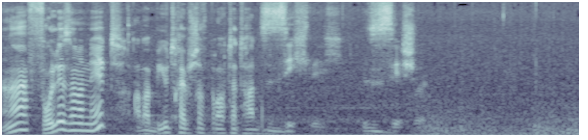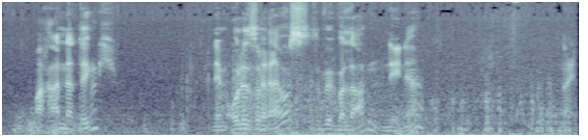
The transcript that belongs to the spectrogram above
Ah, voll ist er noch nicht, aber Biotreibstoff braucht er tatsächlich. Sehr schön. Mach an das Ding. Nimm alles raus. Sind wir überladen? Nee, ne? Nein.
